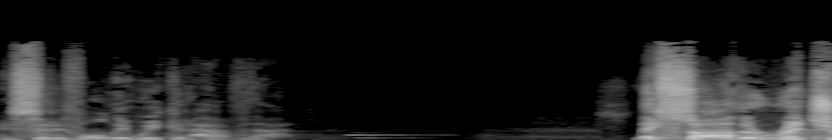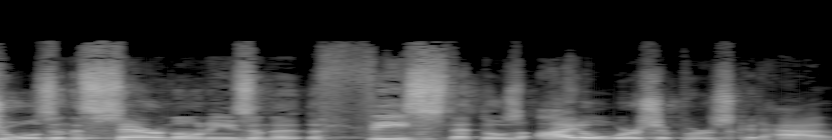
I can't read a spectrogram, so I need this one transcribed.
I said, if only we could have that. They saw the rituals and the ceremonies and the, the feasts that those idol worshippers could have,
